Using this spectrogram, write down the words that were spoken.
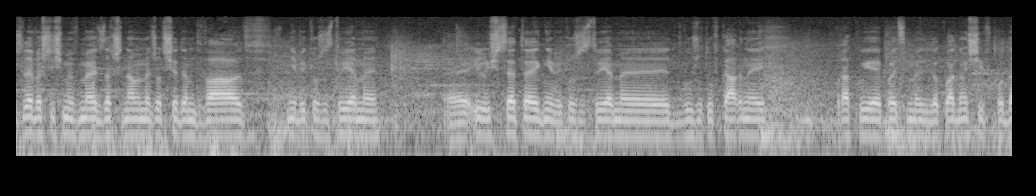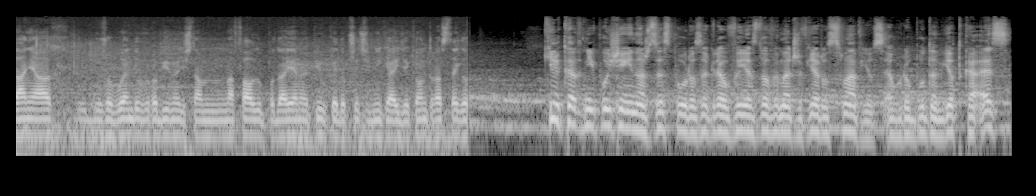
źle weszliśmy w mecz, zaczynamy mecz od 7-2, nie wykorzystujemy iluś setek, nie wykorzystujemy dwóch rzutów karnych, brakuje powiedzmy dokładności w podaniach, dużo błędów robimy, gdzieś tam na faulu podajemy piłkę do przeciwnika, idzie kontra z tego. Kilka dni później nasz zespół rozegrał wyjazdowy mecz w Jarosławiu z Eurobudem JKS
